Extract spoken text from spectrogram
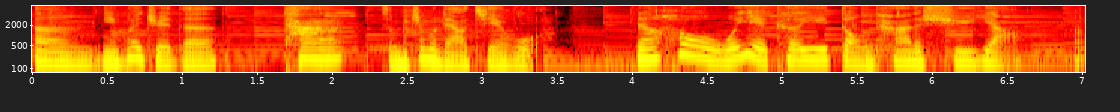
嗯，你会觉得他怎么这么了解我？然后我也可以懂他的需要。嗯，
